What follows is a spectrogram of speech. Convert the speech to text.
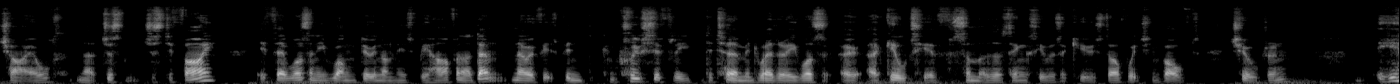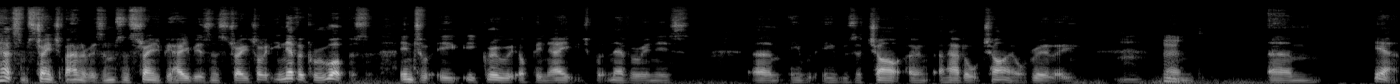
child. That just justify if there was any wrongdoing on his behalf, and I don't know if it's been conclusively determined whether he was uh, uh, guilty of some of the things he was accused of, which involved children he had some strange mannerisms and strange behaviours and strange. He never grew up into. He, he grew up in age, but never in his. Um, he he was a child, an, an adult child, really, Mm. and um, yeah,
